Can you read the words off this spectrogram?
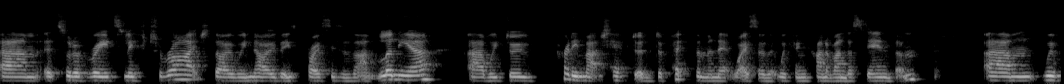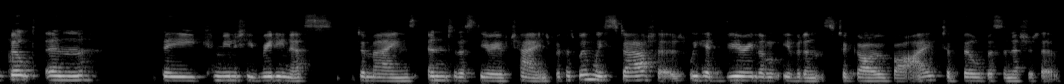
Um, it sort of reads left to right, though we know these processes aren't linear. Uh, we do pretty much have to depict them in that way so that we can kind of understand them. Um, we've built in the community readiness domains into this theory of change because when we started, we had very little evidence to go by to build this initiative.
